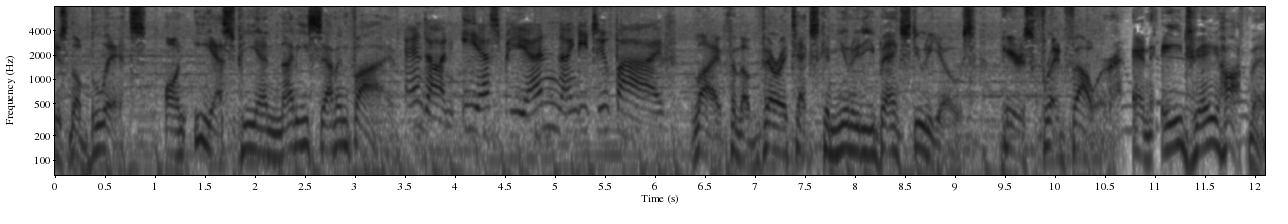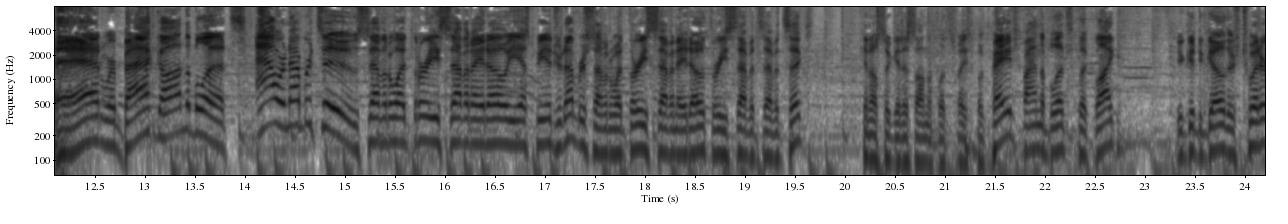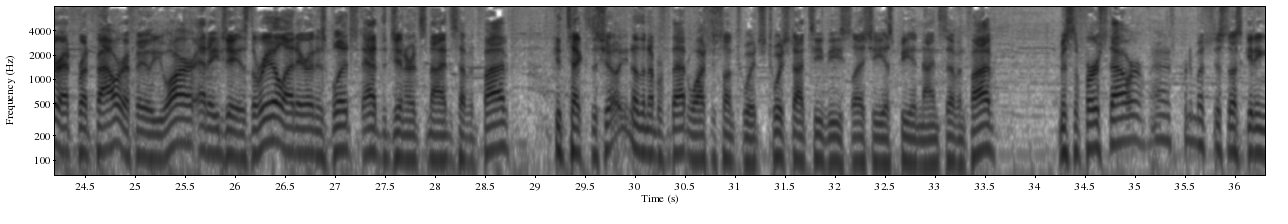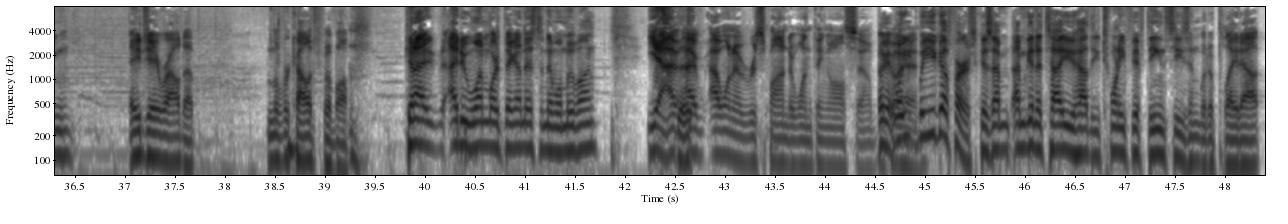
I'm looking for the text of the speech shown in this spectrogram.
is The Blitz on ESPN 97.5. and on ESPN 92.5. Live from the Veritex Community Bank Studios, here's Fred Faour and AJ Hoffman. And we're back on the Blitz. Hour number two, 713 780 ESPN, your number 713 780 3776. You can also get us on the Blitz Facebook page. Find the Blitz, click like. You're good to go. There's Twitter at Fred Faour, F A O U R, at AJ is the real, at Aaron is Blitzed, at Degenerates 975. You can text the show. You know the number for that. Watch us on Twitch, twitch.tv slash E ESPN 975. Miss the first hour? Eh, it's pretty much just us getting AJ riled up over college football. Can I, I do one more thing on this and then we'll move on? Yeah, I, I, I want to respond to one thing also. but Okay, well, ahead. well, you go first because I'm I'm going to tell you how the 2015 season would have played out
